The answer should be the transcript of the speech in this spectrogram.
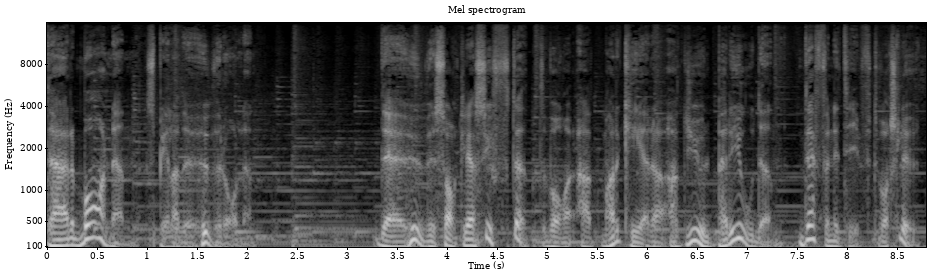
där barnen spelade huvudrollen. Det huvudsakliga syftet var att markera att julperioden definitivt var slut.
